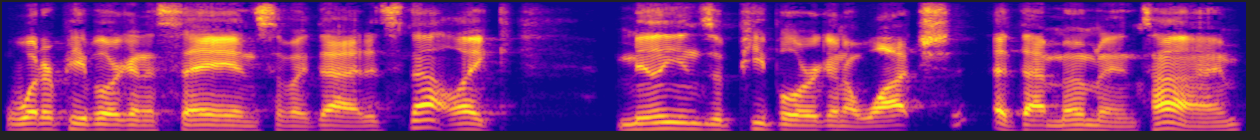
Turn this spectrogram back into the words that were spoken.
what are people are going to say and stuff like that. It's not like millions of people are going to watch at that moment in time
